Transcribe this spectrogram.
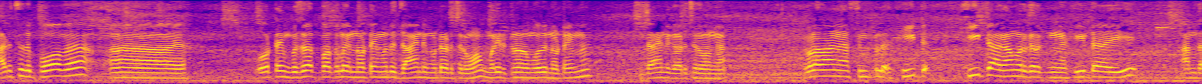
அடித்தது போக ஒரு டைம் குஜராத் பார்த்தாலும் இன்னொரு டைம் வந்து ஜாயிண்ட்டுக்கு மட்டும் அடிச்சிருவோம். மறுபடியும் ரிட்டர்ன் வரும்போது இன்னொரு டைம் ஜாயிண்ட்டுக்கு அடிச்சிருவாங்க. இவ்வளோதாங்க சிம்பிள் ஹீட் ஹீட் ஆகாமல் இருக்கிறதுக்குங்க. ஹீட் ஆகி அந்த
